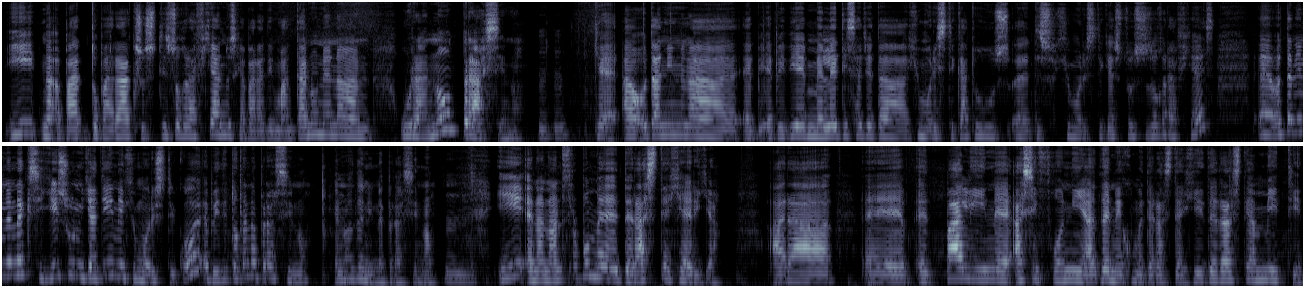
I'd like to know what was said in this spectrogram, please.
ή να πα- το παράξουν στη ζωγραφιά τους για παράδειγμα, κάνουν έναν ουρανό πράσινο. Μμμ. Και α, όταν είναι να, επει- επειδή μελέτησα και τα χιουμοριστικά τους, ε, τις χιουμοριστικές τους ζωγραφιές, ε, όταν είναι να εξηγήσουν γιατί είναι χιουμοριστικό, επειδή το έκανα πράσινο, ενώ δεν είναι πράσινο. Μμ. Ή έναν άνθρωπο με τεράστια χέρια. Άρα ε, ε, πάλι είναι ασυμφωνία, δεν έχουμε τεράστια χέρια, τεράστια μύτη.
